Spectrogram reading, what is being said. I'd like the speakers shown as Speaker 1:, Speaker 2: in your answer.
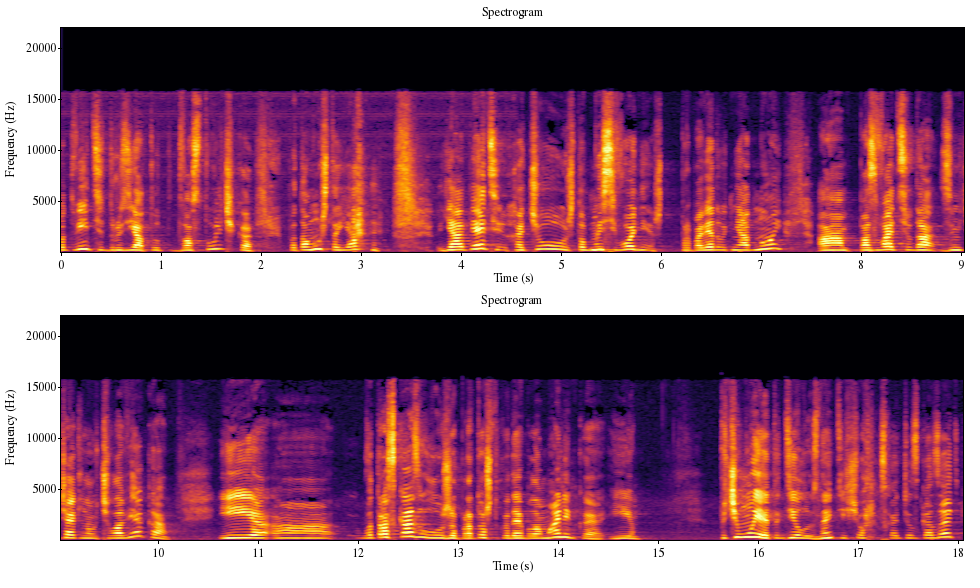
Speaker 1: Вот видите, друзья, тут два стульчика, потому что я, я опять хочу, чтобы мы сегодня проповедовать не одной, а позвать сюда замечательного человека. И а, вот рассказывала уже про то, что когда я была маленькая, и Почему я это делаю? Знаете, еще раз хочу сказать.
